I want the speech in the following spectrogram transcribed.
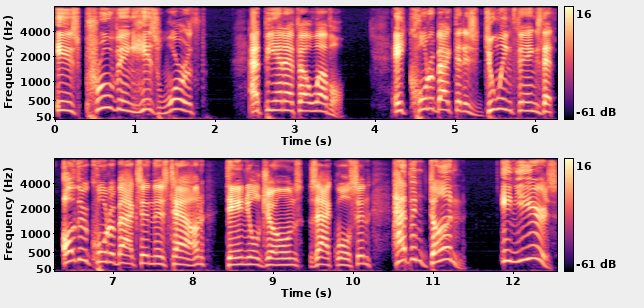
is proving his worth at the NFL level a quarterback that is doing things that other quarterbacks in this town, Daniel Jones, Zach Wilson, haven't done in years.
